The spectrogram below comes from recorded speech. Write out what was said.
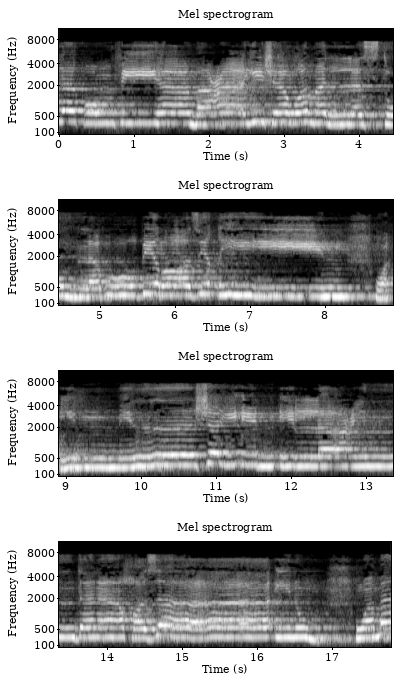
لكم فيها معايش ومن لستم له برازقين وإن من شيء إلا عندنا خزائنه وما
